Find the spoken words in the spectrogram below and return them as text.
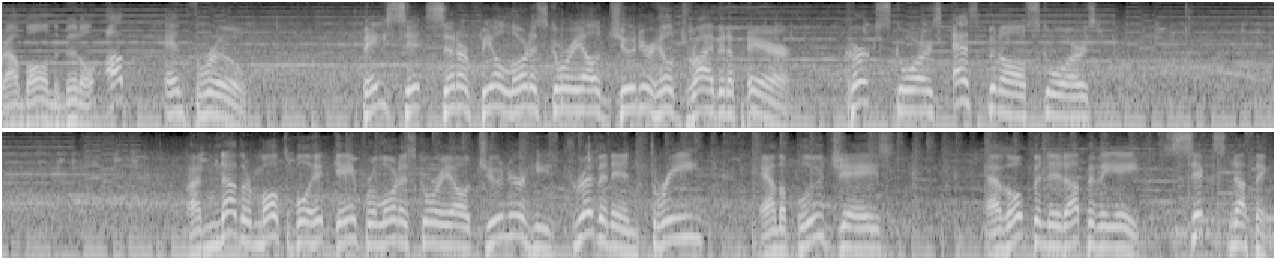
Ground ball in the middle, up and through. Base hit center field. Lourdes Gurriel Jr. He'll drive it a pair. Kirk scores. Espinal scores. Another multiple hit game for Lourdes Gurriel Jr. He's driven in three, and the Blue Jays have opened it up in the eighth. 6 0.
